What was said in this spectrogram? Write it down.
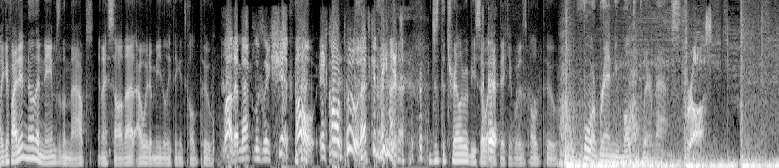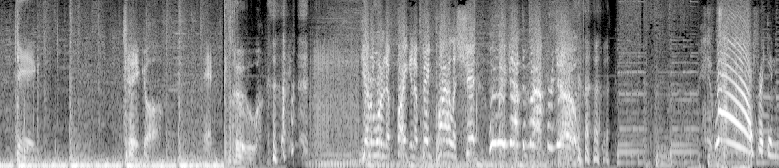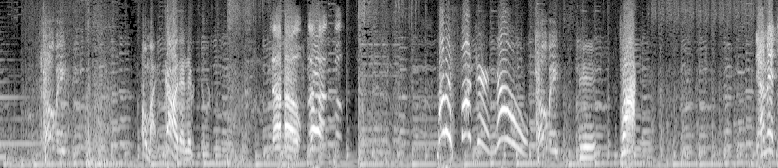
Like if I didn't know the names of the maps and I saw that, I would immediately think it's called poo. Wow, that map looks like shit. Oh, it's called poo. That's convenient. Just the trailer would be so epic if it was called poo. Four brand new multiplayer maps. Frost. Dig. Take off. And poo. you ever wanted to fight in a big pile of shit? Well, we got the map for you! Wow! Freaking. Kobe! Oh my god, that nigga. no! Motherfucker! No! Kobe! Fuck! Damn it!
